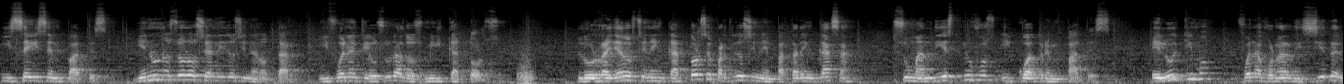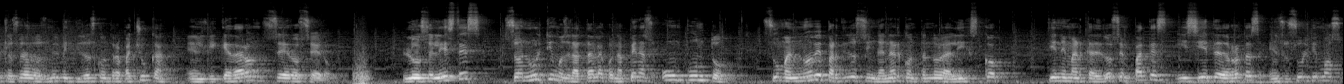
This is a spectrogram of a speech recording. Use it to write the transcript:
y 6 empates, y en uno solo se han ido sin anotar, y fue en el clausura 2014. Los Rayados tienen 14 partidos sin empatar en casa, suman 10 triunfos y 4 empates. El último fue en la jornada 17 del clausura 2022 contra Pachuca, en el que quedaron 0-0. Los celestes son últimos de la tabla con apenas un punto, suman 9 partidos sin ganar contando la League's Cup, tiene marca de 2 empates y 7 derrotas en sus últimos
